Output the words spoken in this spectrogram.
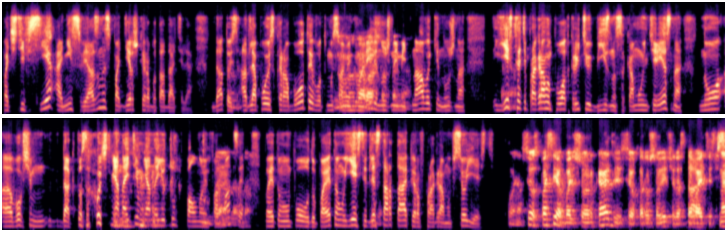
почти все они связаны с поддержкой работодателя. Да, то есть, а для поиска работы, вот мы с вами ну, говорили, нужно иметь навыки, нужно... Есть, кстати, программы по открытию бизнеса, кому кому интересно. Но, а, в общем, да, кто захочет меня найти, у меня на YouTube полно информации по этому поводу. Поэтому есть и для стартаперов программы, все есть. Понял. Все, спасибо большое, Аркадий. Все, хорошего вечера. Оставайтесь с нами.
